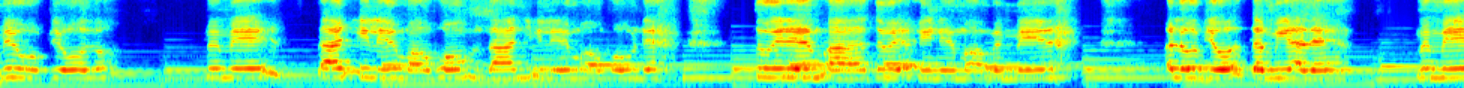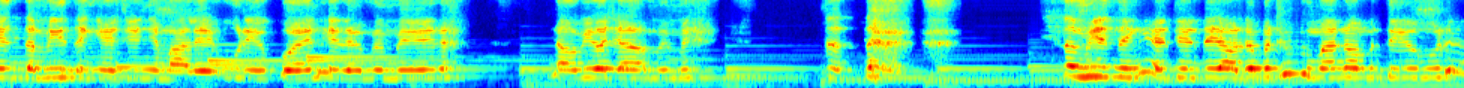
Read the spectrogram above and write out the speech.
မေကိုပြောဆိုမမေတာကြီးလေးမောင်ဖုံးတာကြီးလေးမောင်ဖုံးတဲ့သွေးထဲမှာသွေးအိမ်ထဲမှာမမေအဲ့လိုပြောသမီးကလည်းမမေသမီးတငယ်ချင်းညီမလေးဥတွေကွဲနေတယ်မမေတဲ့နောက်ပြီးတော့ကျတော့မမေသမီးတငယ်ချင်းတယောက်လည်းဘယ်သူမှတော့မသိဘူးတဲ့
